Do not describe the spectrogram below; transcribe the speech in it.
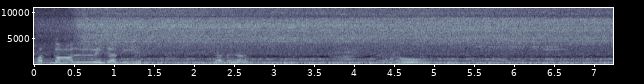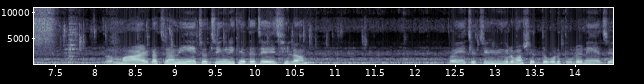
ছটকা মারলে লেজা দিয়ে জানা যাও ও। তো মায়ের কাছে আমি এঁচো চিংড়ি খেতে চেয়েছিলাম। তো এঁচো চিংড়িগুলো আমার সেদ্ধ করে তুলে নিয়েছে।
